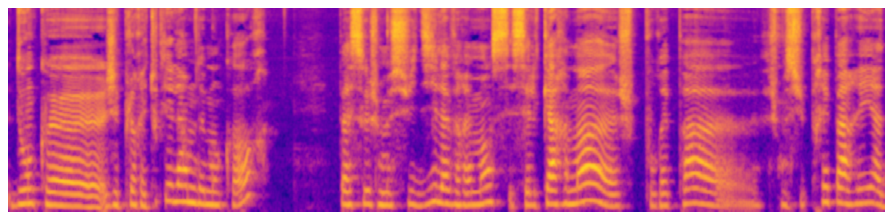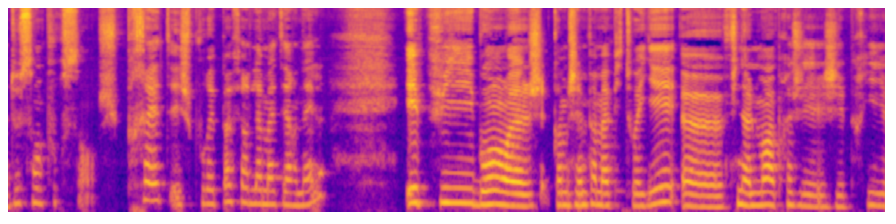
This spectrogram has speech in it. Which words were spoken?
Donc euh, j'ai pleuré toutes les larmes de mon corps parce que je me suis dit là vraiment c'est le karma, euh, je pourrais pas euh, je me suis préparée à 200%, je suis prête et je pourrais pas faire de la maternelle. Et puis bon comme j'aime pas m'apitoyer, finalement après j'ai pris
